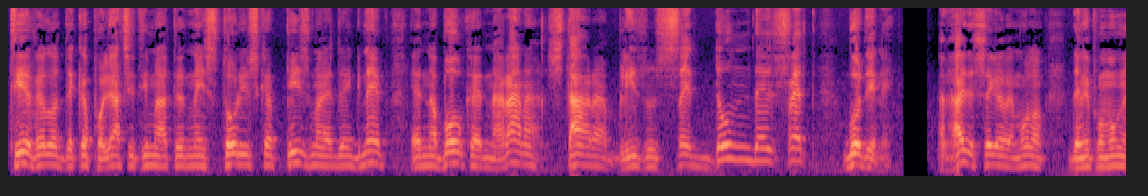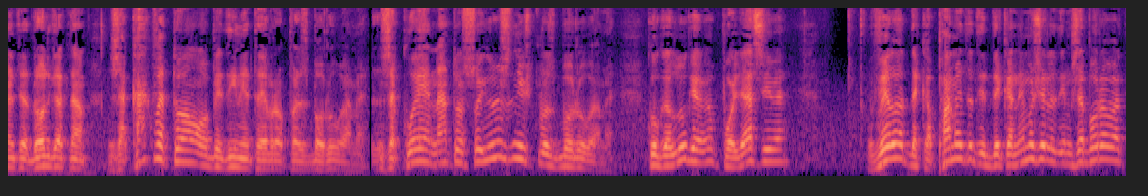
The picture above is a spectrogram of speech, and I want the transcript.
Тие велат дека пољаците имаат една историска пизма, еден гнев, една болка, една рана, стара близу 70 години. Абе, хајде сега ве молам да ми помогнете да одгатнам за каква тоа обединета Европа зборуваме? За кое НАТО сојузништво зборуваме? Кога луѓе, полјасиве, велат дека паметат и дека не можеле да им заборават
